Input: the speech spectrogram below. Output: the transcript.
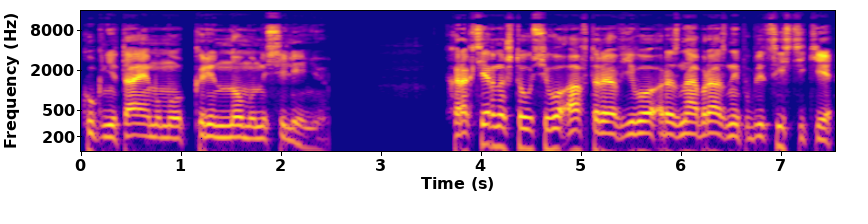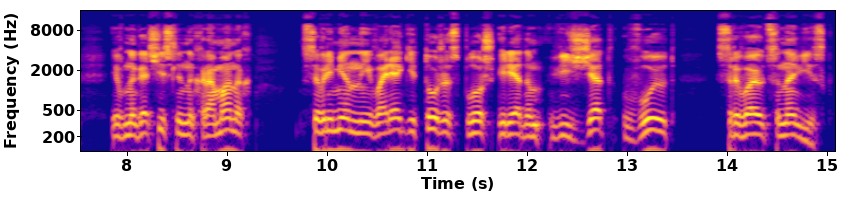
к угнетаемому коренному населению. Характерно, что у всего автора в его разнообразной публицистике и в многочисленных романах современные варяги тоже сплошь и рядом визжат, воют, срываются на виск,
